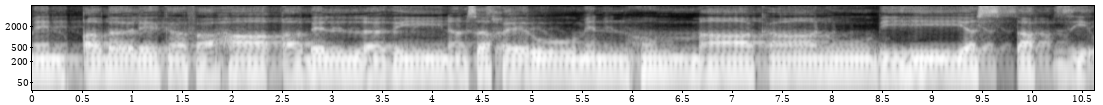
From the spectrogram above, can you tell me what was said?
من قبلك فحاق بالذين سخروا منهم ما به يستهزئون.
